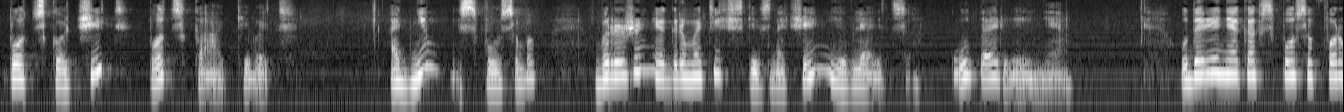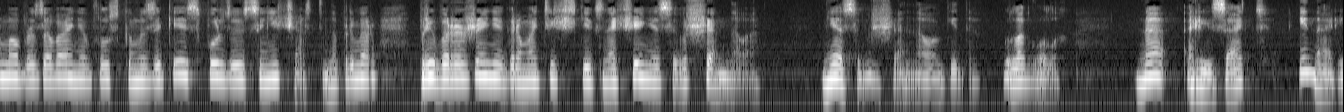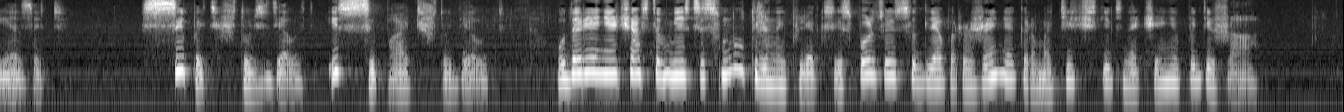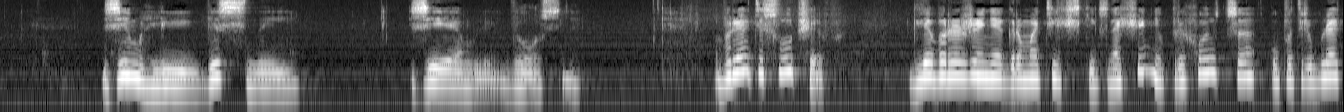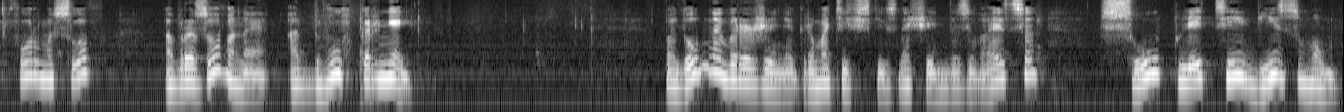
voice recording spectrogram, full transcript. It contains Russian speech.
подскочить, подскакивать. Одним из способов выражения грамматических значений является ударение. Ударение как способ формообразования в русском языке используется нечасто. Например, при выражении грамматических значений совершенного, несовершенного вида в глаголах «нарезать» и «нарезать», «сыпать» – что сделать, и «ссыпать» – что делать. Ударение часто вместе с внутренней флексией используется для выражения грамматических значений падежа земли, весны, земли, весны. В ряде случаев для выражения грамматических значений приходится употреблять формы слов, образованные от двух корней. Подобное выражение грамматических значений называется суплетивизмом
